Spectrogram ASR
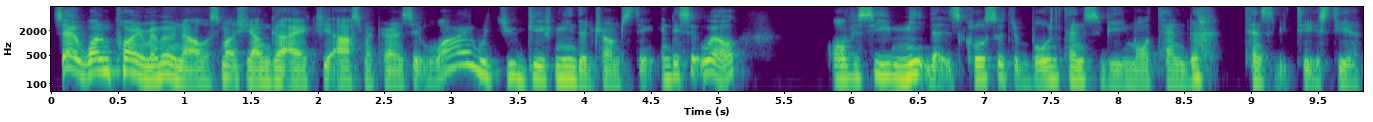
So at one point, I remember when I was much younger, I actually asked my parents, said, why would you give me the drumstick? And they said, well, obviously meat that is closer to bone tends to be more tender, tends to be tastier.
